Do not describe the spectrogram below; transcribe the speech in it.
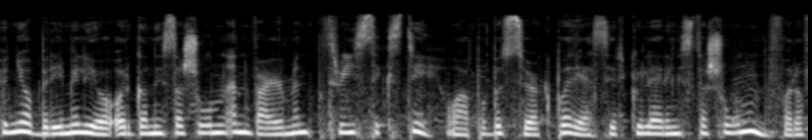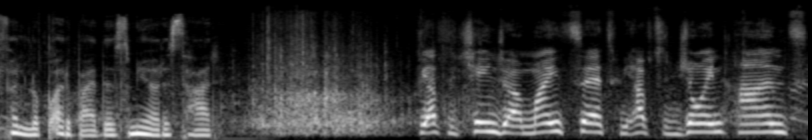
Hun jobber i miljøorganisasjonen Environment 360 og er på besøk på resirkuleringsstasjonen for å følge opp arbeidet som gjøres her. We have to change our mindset, we have to join hands,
